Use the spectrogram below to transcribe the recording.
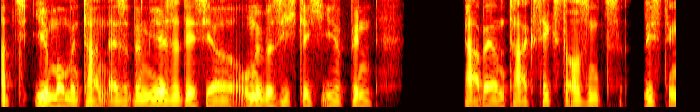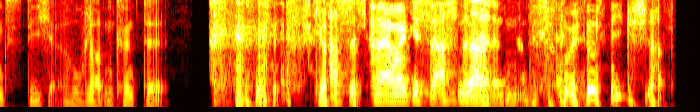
habt ihr momentan. Also bei mir ist ja das ja unübersichtlich. Ich bin ich habe am Tag 6000 Listings, die ich hochladen könnte. glaub, Hast du es schon einmal geschafft? Nein, das habe ich noch nie geschafft.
